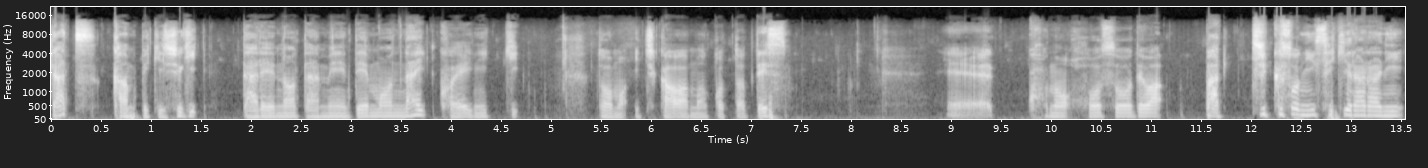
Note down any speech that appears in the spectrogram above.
脱完璧主義。誰のためでもない声日記。どうも市川誠です。えー、この放送ではバッチクソに赤裸々に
